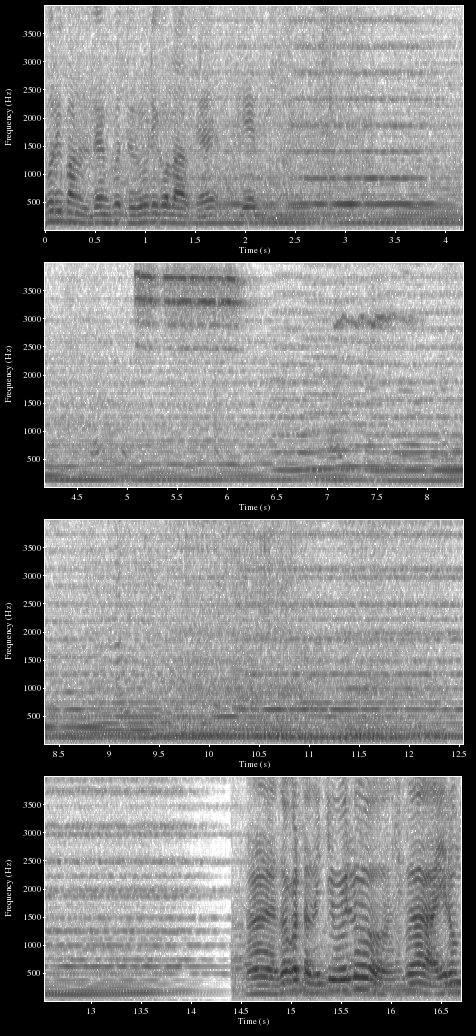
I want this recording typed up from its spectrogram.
গরিব মানুষ দেন করতে রুটি কলা আছে হ্যাঁ জগৎটাতে কি হইল? আচ্ছা এরকম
